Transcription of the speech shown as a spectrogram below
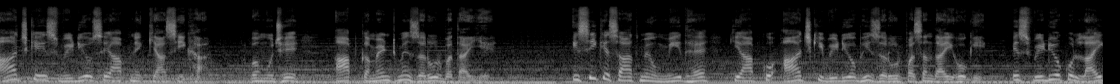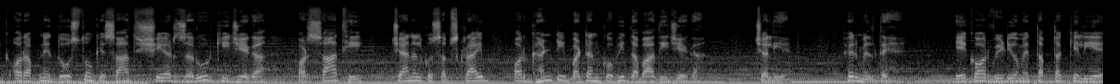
आज के इस वीडियो से आपने क्या सीखा, वह मुझे आप कमेंट में ज़रूर बताइए। इसी के साथ में उम्मीद है कि आपको आज की वीडियो भी ज़रूर पसंद आई होगी। इस वीडियो को लाइक और अपने दोस्तों के साथ शेयर ज़रूर कीजिएगा और साथ ही चैनल को सब्सक्राइब और घंटी बटन को भी दबा दीजिएगा। चलिए, फिर मिलते हैं। एक और वीडियो में तब तक के लिए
